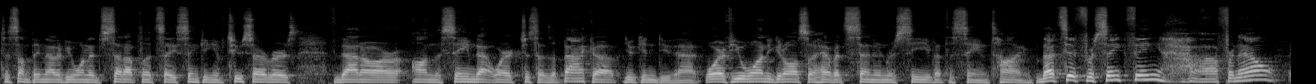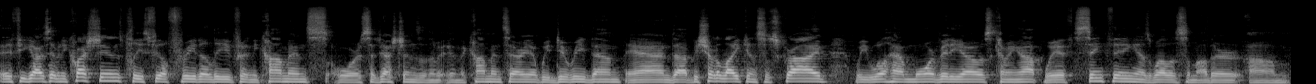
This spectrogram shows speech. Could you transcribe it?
to something that if you wanted to set up, let's say syncing of two servers that are on the same network just as a backup, you can do that. Or if you want to you can also have it send and receive at the same time. That's it for SyncThing uh, for now. If you guys have any questions, please feel free to leave any comments or suggestions in the, in the comments area. We do read them. And uh, be sure to like and subscribe. We will have more videos coming up with SyncThing as well as some other um,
